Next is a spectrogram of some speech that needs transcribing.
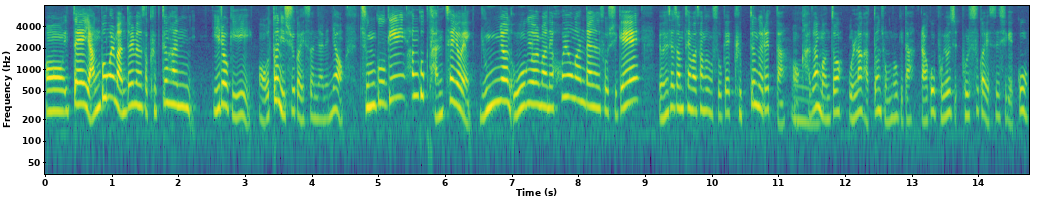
어, 이때 양봉을 만들면서 급등한 이력이 어, 어떤 이슈가 있었냐면요. 중국이 한국 단체 여행 6년 5개월 만에 허용한다는 소식에 면세점 테마 상승 속에 급등을 했다. 어, 음. 가장 먼저 올라갔던 종목이다라고 보여지, 볼 수가 있으시겠고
